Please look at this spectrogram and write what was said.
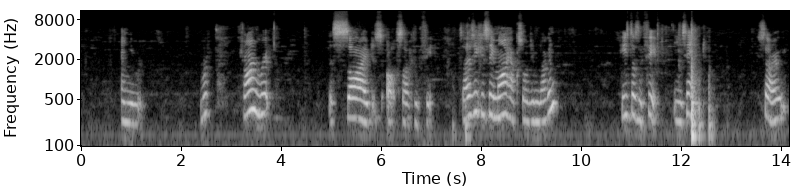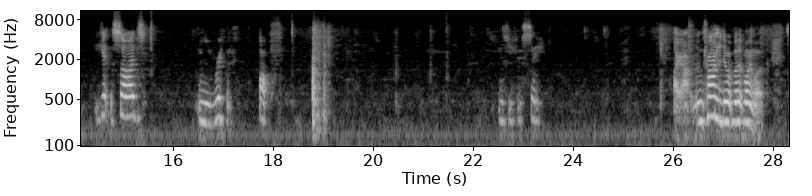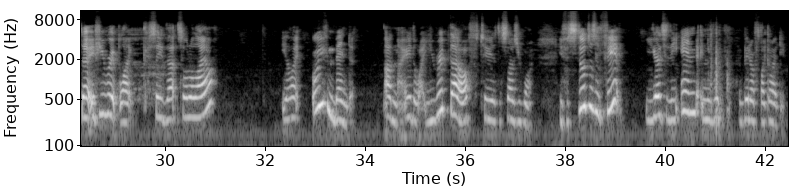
and you rip, try and rip the sides off so it can fit. So as you can see, my hacksaw Jim Duggan, his doesn't fit in his hand. So you get the sides and you rip them off. As you can see. I'm trying to do it, but it won't work. So if you rip, like, see that sort of layer? you're like, or you can bend it. I don't know, either way. You rip that off to the size you want. If it still doesn't fit, you go to the end and you rip a bit off like I did.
